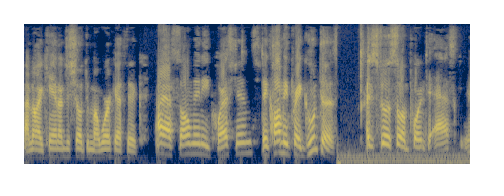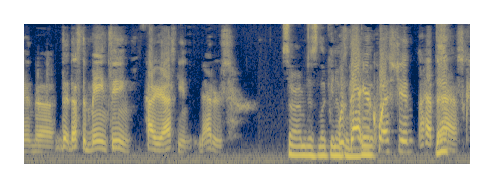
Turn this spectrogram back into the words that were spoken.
I know I can. I just showed through my work ethic. I asked so many questions. They call me preguntas. I just feel it's so important to ask, and uh, th- that's the main thing. How you're asking matters. Sorry, I'm just looking up. Was that your question? I have to ask.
